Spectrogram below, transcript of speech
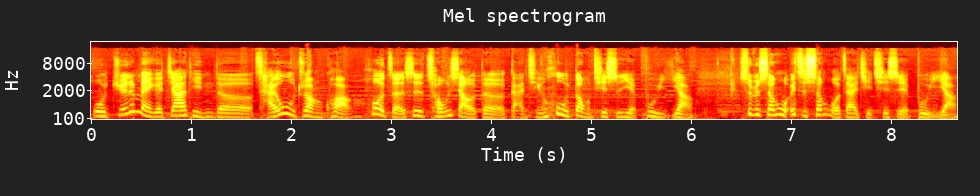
我觉得每个家庭的财务状况，或者是从小的感情互动，其实也不一样。是不是生活一直生活在一起，其实也不一样。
